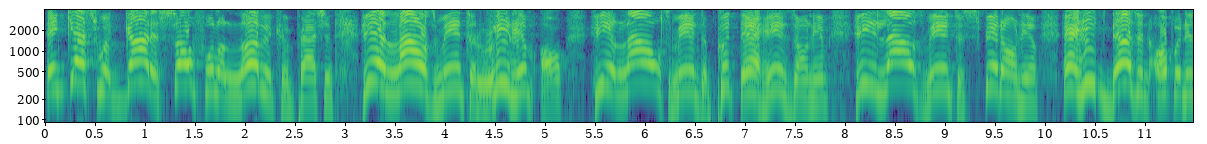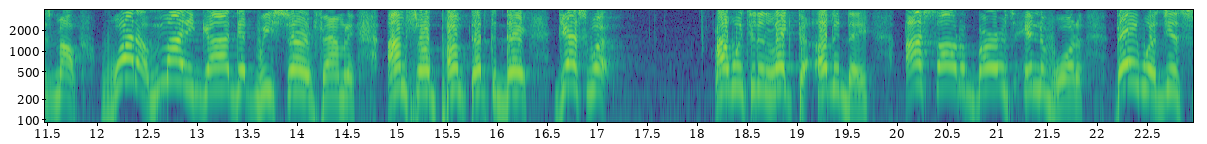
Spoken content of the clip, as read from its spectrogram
And guess what? God is so full of love and compassion. He allows men to lead him off. He allows men to put their hands on him. He allows men to spit on him. And he doesn't open his mouth. What a mighty God that we serve, family. I'm so pumped up today. Guess what? I went to the lake the other day. I saw the birds in the water. They was just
